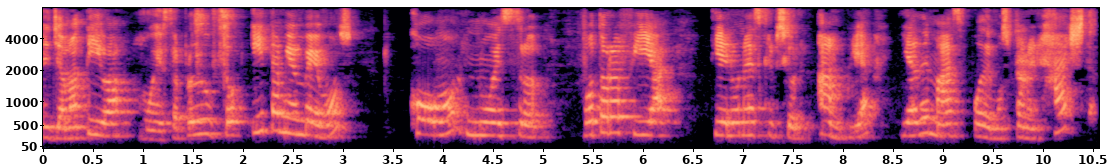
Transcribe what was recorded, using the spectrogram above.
es llamativa, muestra el producto y también vemos cómo nuestra fotografía tiene una descripción amplia y además podemos poner hashtag.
